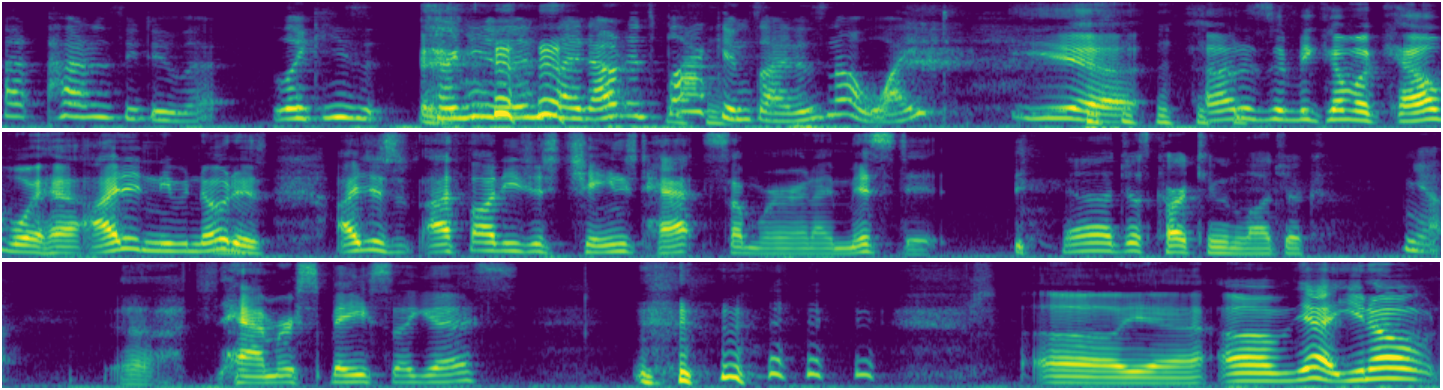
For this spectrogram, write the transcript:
how, how does he do that? Like he's turning it inside out. It's black inside. It's not white. Yeah. How does it become a cowboy hat? I didn't even notice. I just I thought he just changed hats somewhere and I missed it. Yeah, just cartoon logic. Yeah. Uh, hammer space, I guess. Oh yeah. Um yeah, you know,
